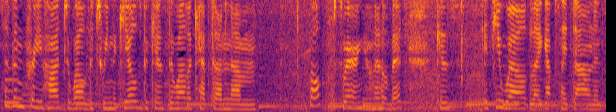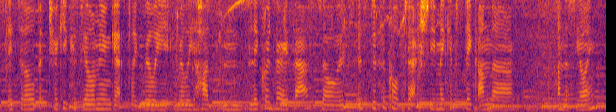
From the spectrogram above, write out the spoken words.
Must have been pretty hard to weld between the keels because the welder kept on, um, well, swearing a little bit. Because if you weld like upside down, it's it's a little bit tricky because the aluminum gets like really really hot and liquid very fast. So it's it's difficult to actually make it stick on the on the ceiling.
